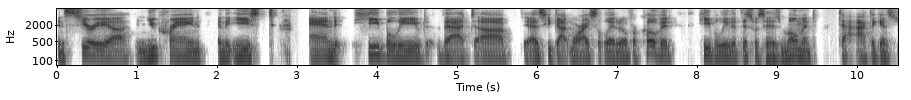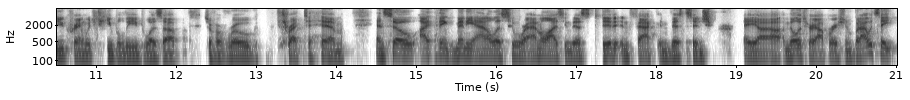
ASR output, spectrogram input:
in Syria, in Ukraine, in the East. And he believed that uh, as he got more isolated over COVID, he believed that this was his moment to act against Ukraine, which he believed was a sort of a rogue threat to him. And so I think many analysts who were analyzing this did in fact envisage a, uh, a military operation. But I would say,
